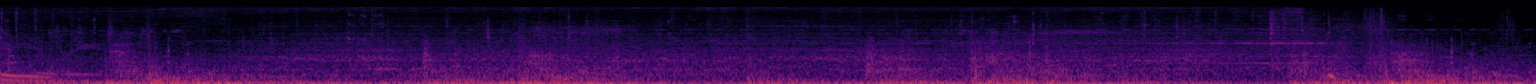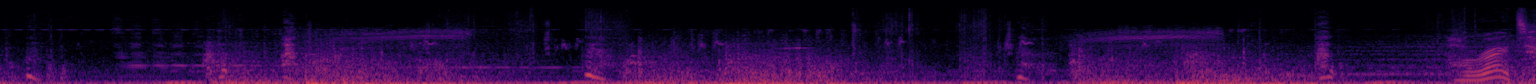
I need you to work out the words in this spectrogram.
Do you? All right.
